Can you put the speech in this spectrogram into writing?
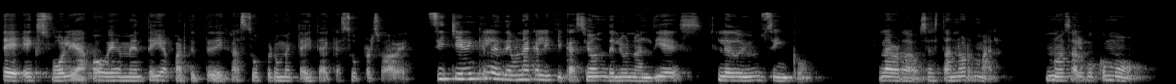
te exfolia obviamente y aparte te deja súper humectadita que es súper suave. Si quieren que les dé una calificación del 1 al 10, le doy un 5. La verdad, o sea, está normal. No es algo como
